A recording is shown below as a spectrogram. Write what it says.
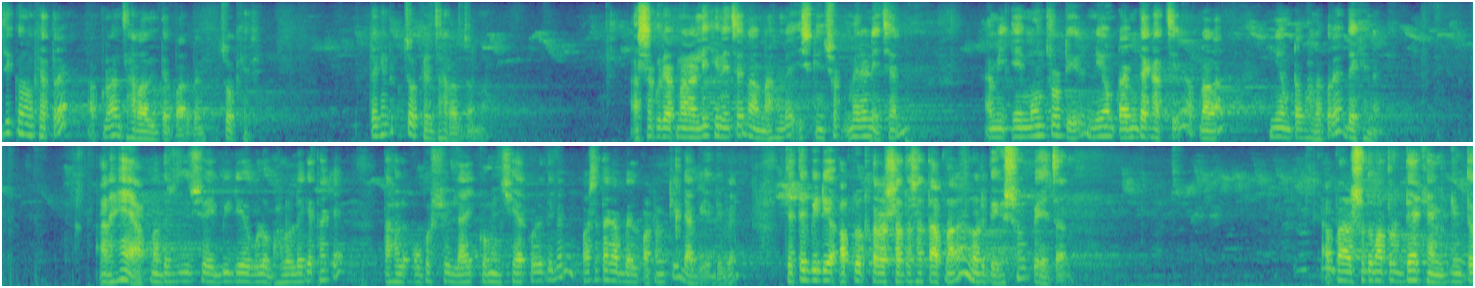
যে কোনো ক্ষেত্রে আপনারা ঝাড়া দিতে পারবেন চোখের। এটা কিন্তু চোখের ঝাড়ার জন্য। আশা করি আপনারা লিখে নিয়েছেন আর না হলে স্ক্রিনশট মেরে নিয়েছেন। আমি এই মন্ত্রটির নিয়মটা আমি দেখাচ্ছি, আপনারা নিয়মটা ভালো করে দেখে নেন। আর হ্যাঁ আপনাদের যদি সেই ভিডিওগুলো ভালো লেগে থাকে, তাহলে অবশ্যই লাইক কমেন্ট শেয়ার করে দিবেন, পাশে থাকা বেল বাটনটি দাবিয়ে দিবেন, যাতে ভিডিও আপলোড করার সাথে সাথে আপনারা নোটিফিকেশন পেয়ে যান। আপনারা শুধুমাত্র দেখেন, কিন্তু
